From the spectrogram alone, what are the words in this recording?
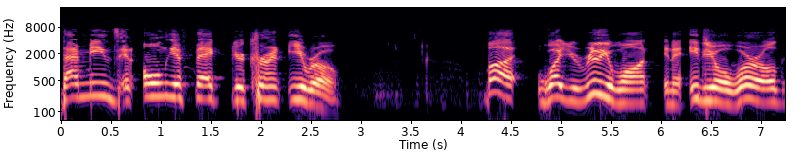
that means it only affects your current hero. But what you really want in an ideal world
